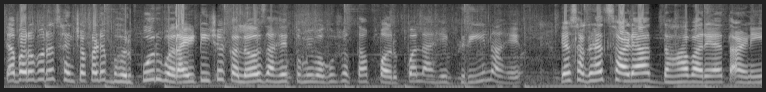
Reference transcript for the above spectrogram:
त्याबरोबरच ह्यांच्याकडे भरपूर व्हरायटीचे कलर्स आहेत. तुम्ही बघू शकता पर्पल आहे ग्रीन आहे. या सगळ्याच साड्या दहा वाऱ्या आहेत आणि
